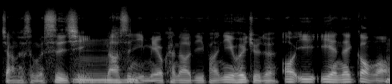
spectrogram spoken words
讲了什么事情，然后是你没有看到的地方，你也会觉得哦一。依然在供哦，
